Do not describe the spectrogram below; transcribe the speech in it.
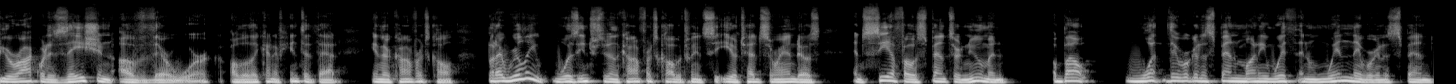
bureaucratization of their work although they kind of hinted that in their conference call but i really was interested in the conference call between ceo ted sarandos and cfo spencer Neumann about what they were going to spend money with and when they were going to spend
